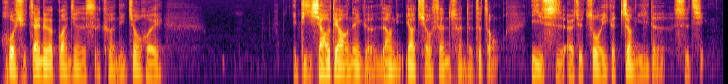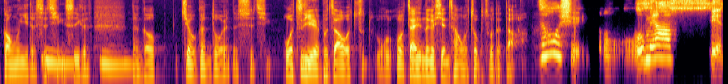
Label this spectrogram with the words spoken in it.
或许在那个关键的时刻，你就会抵消掉那个让你要求生存的这种意识，而去做一个正义的事情、公益的事情，是一个能够。救更多人的事情，我自己也不知道我，我我我在那个现场，我做不做得到？那或许我我们要贬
